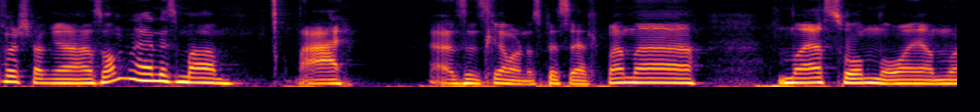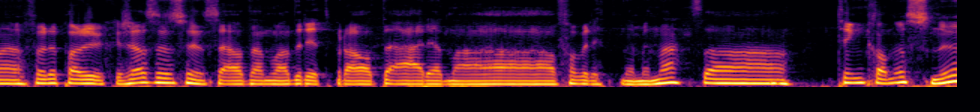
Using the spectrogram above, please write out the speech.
første gang jeg sånn. Jeg liksom bare Nei, jeg syns ikke det var noe spesielt. Men uh, når jeg så den nå igjen for et par uker siden, så syns jeg at den var dritbra, og at det er en av favorittene mine. Så ting kan jo snu.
